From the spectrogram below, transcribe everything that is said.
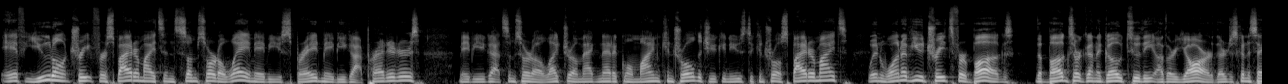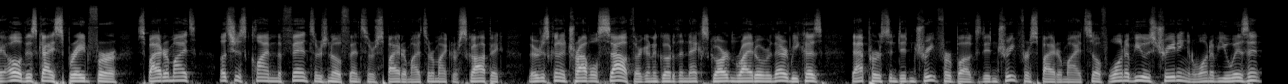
If you don't treat for spider mites in some sort of way, maybe you sprayed, maybe you got predators, maybe you got some sort of electromagnetical mind control that you can use to control spider mites. When one of you treats for bugs, the bugs are going to go to the other yard. They're just going to say, oh, this guy sprayed for spider mites. Let's just climb the fence. There's no fence or spider mites. They're microscopic. They're just going to travel south. They're going to go to the next garden right over there because that person didn't treat for bugs, didn't treat for spider mites. So if one of you is treating and one of you isn't,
